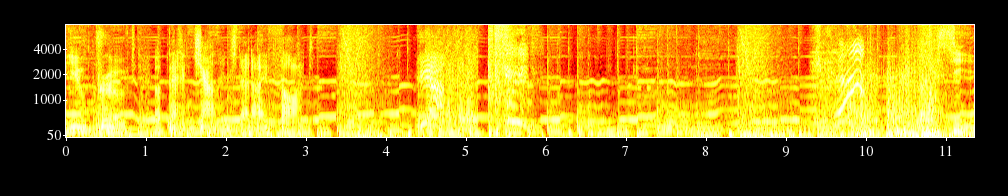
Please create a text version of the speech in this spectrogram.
You proved a better challenge than I thought. Yeah! I see.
